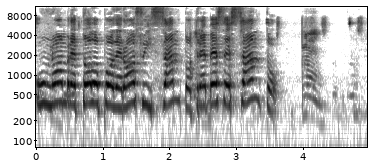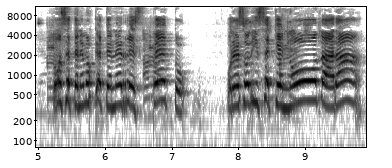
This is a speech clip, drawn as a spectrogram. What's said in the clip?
un nombre todopoderoso y santo, tres veces santo. Entonces tenemos que tener respeto. Por eso dice que no dará,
